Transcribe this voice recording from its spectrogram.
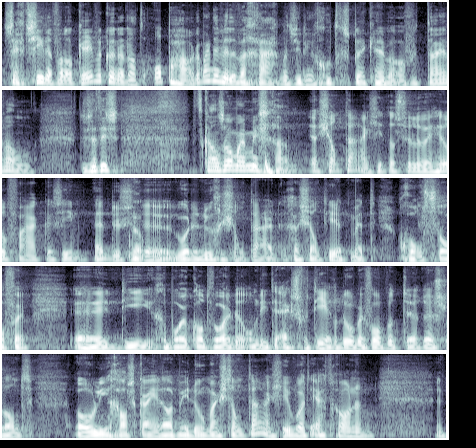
zegt China van oké, we kunnen dat ophouden... maar dan willen we graag met jullie een goed gesprek hebben over Taiwan. Dus het is... Het kan zomaar misgaan. Ja, chantage, dat zullen we heel vaak eh, zien. Hè? Dus eh, worden nu gechanteerd met grondstoffen eh, die geboycott worden om die te exporteren door bijvoorbeeld Rusland. Olie, gas kan je dat mee doen. Maar chantage wordt echt gewoon een, een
